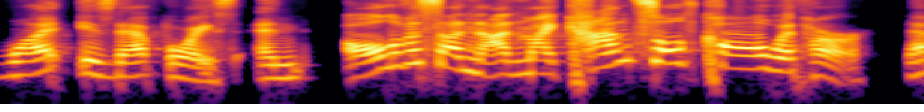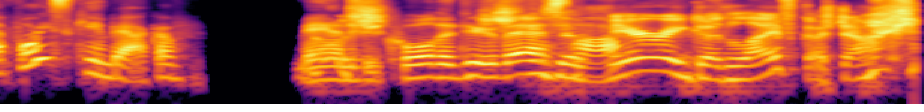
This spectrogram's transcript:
What is that voice? And all of a sudden, on my consult call with her, that voice came back of, "Man, oh, it'd be cool to do this." She's a huh? very good life coach.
